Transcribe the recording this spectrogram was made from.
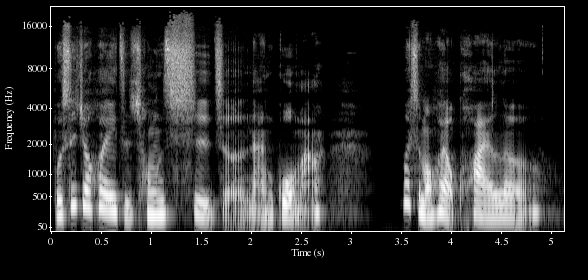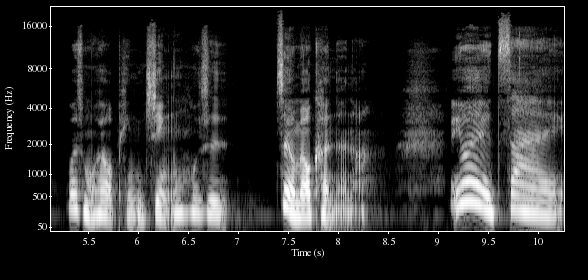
不是就会一直充斥着难过吗？为什么会有快乐？为什么会有平静？或是这有没有可能啊？因为在《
